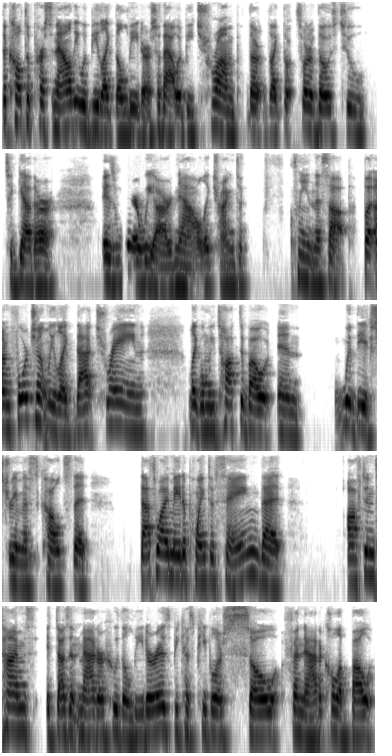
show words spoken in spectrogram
The cult of personality would be like the leader, so that would be Trump. The like the, sort of those two together is where we are now, like trying to clean this up. But unfortunately, like that train, like when we talked about in with the extremist cults, that that's why I made a point of saying that oftentimes it doesn't matter who the leader is because people are so fanatical about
